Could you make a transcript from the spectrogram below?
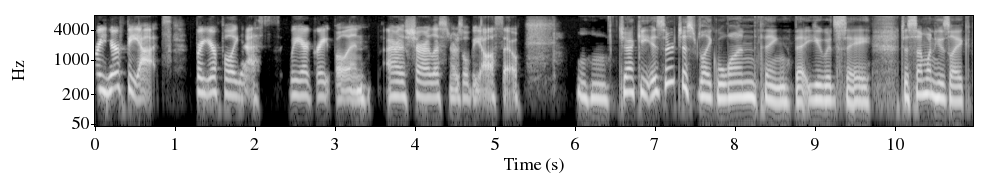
for your fiat for your full yes we are grateful and i'm sure our listeners will be also Mm-hmm. Jackie, is there just like one thing that you would say to someone who's like,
